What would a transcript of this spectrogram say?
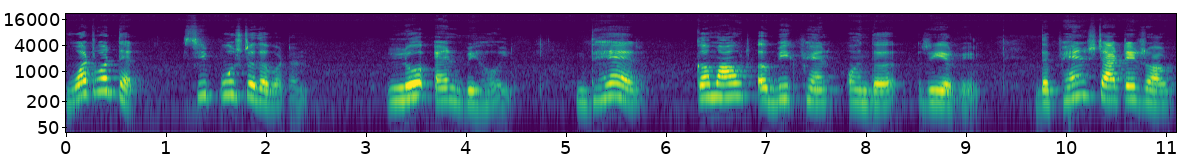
What was that? She pushed the button. Lo and behold, there come out a big fan on the rear wheel. The fan started ro-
